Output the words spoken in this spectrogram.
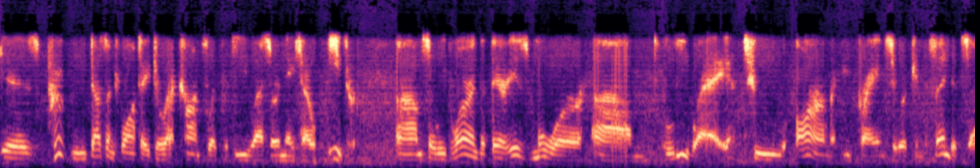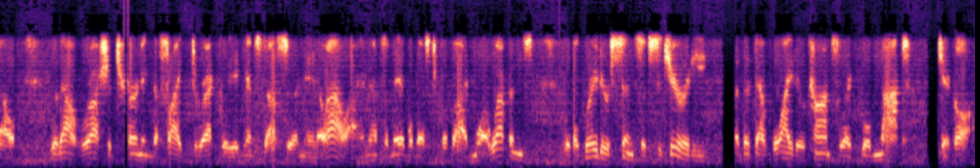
is Putin doesn't want a direct conflict with the U.S. or NATO either. Um, so we've learned that there is more um, leeway to arm Ukraine so it can defend itself without Russia turning the fight directly against us or a NATO ally. And that's enabled us to provide more weapons with a greater sense of security that that wider conflict will not kick off.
